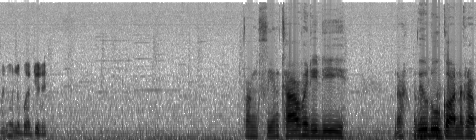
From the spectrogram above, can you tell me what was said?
มันอยู่ระเบิดอยู่นี่ฟังเสียงเท้าให้ดีๆนะวิวดูก่อนนะครับ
